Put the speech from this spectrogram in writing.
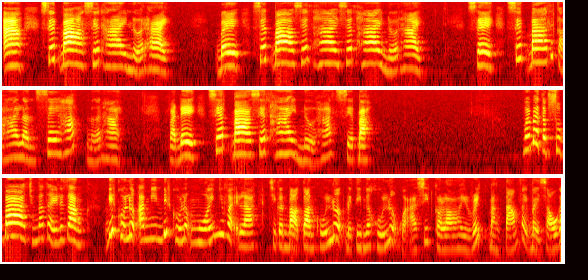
A. Z3 Z2 NH2 B. Z3 Z2 Z2 NH2 C. Xét 3 tất cả hai lần CH NH2 và D. Xét 3, xét 2, NH, xét 3 Với bài tập số 3 chúng ta thấy rằng biết khối lượng amin, biết khối lượng muối như vậy là chỉ cần bảo toàn khối lượng để tìm ra khối lượng của axit chlorhydric bằng 8,76 g.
